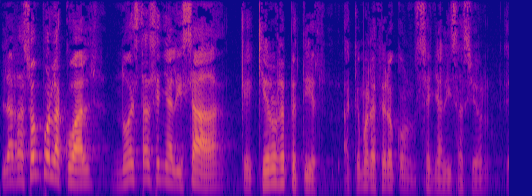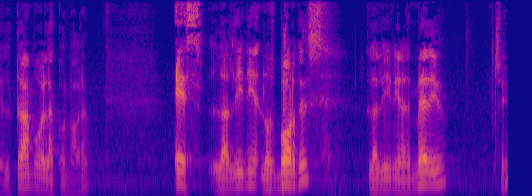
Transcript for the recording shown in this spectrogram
la razón por la cual no está señalizada, que quiero repetir, ¿a qué me refiero con señalización? El tramo de la Conora, es la línea, los bordes, la línea de medio, ¿sí?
